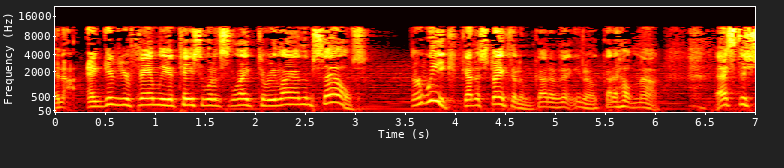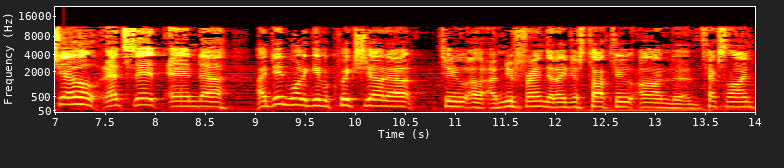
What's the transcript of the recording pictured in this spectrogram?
and, and give your family a taste of what it's like to rely on themselves. They're weak. Got to strengthen them. Got to, you know, got to help them out. That's the show. That's it. And, uh, I did want to give a quick shout out to a, a new friend that I just talked to on the text line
